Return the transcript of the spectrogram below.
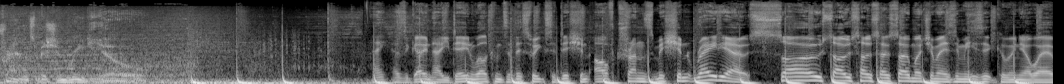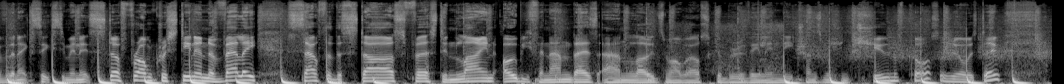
Transmission Radio. Hey, how's it going? How you doing? Welcome to this week's edition of Transmission Radio. So, so, so, so, so much amazing music coming your way over the next 60 minutes. Stuff from Christina Novelli, South of the Stars, First in Line, Obi Fernandez, and loads more. We're also going to be revealing the transmission tune, of course, as we always do.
